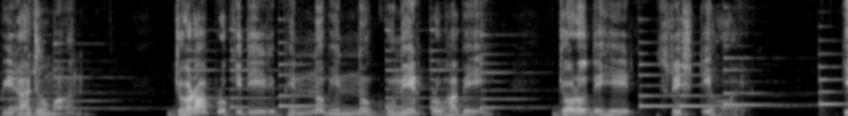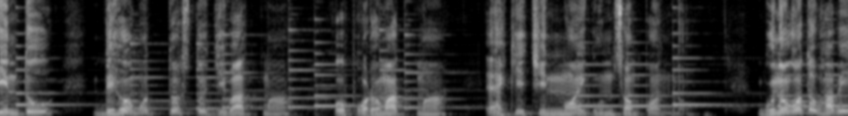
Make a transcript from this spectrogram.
বিরাজমান। জড়া প্রকৃতির ভিন্ন ভিন্ন গুণের প্রভাবে জড়দেহের সৃষ্টি হয়। কিন্তু দেহ মধ্যস্থ জীবাত্মা ও পরমাত্মা একই চিন্ময় গুণসম্পন্ন। গুণগতভাবে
